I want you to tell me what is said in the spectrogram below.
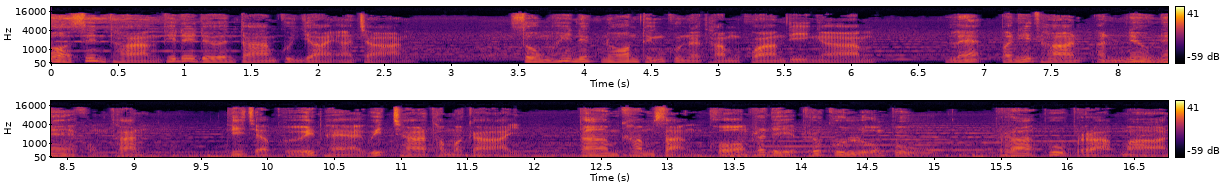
ลอดเส้นทางที่ได้เดินตามคุณยายอาจารย์ ส่งให้นึกน้อมถึงคุณธรรมความดีงาม และปณิธานอันแน่วแน่ของท่าน ที่จะเผยแผ่วิชาธรรมกาย ตามคำสั่งของพระเดชพระคุณหลวงปู่ พระผู้ปราบมาร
